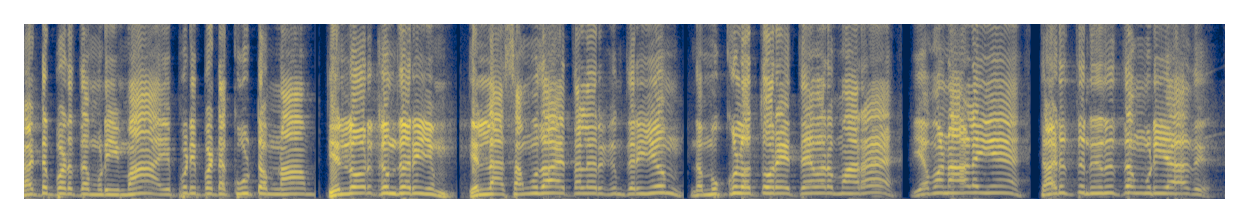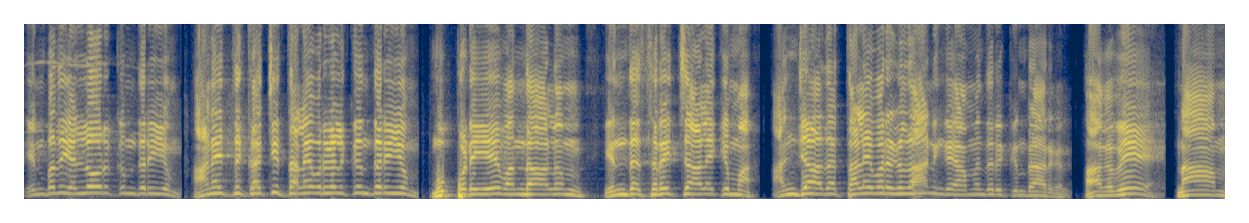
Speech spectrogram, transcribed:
கட்டுப்படுத்த முடியுமா? எப்படிப்பட்ட கூட்டம் நாம்? எல்லோருக்கும் தெரியும் எல்லா சமுதாய தலைவருக்கும் தெரியும் இந்த முக்குளத்துறை தேவரமாற எவனாலையும் தடுத்து நிறுத்த முடியாது என்பது எல்லோருக்கும் தெரியும். அனைத்து கட்சி தலைவர்களுக்கும் தெரியும். முப்படியே வந்தாலும் எந்த சிறைச்சாலைக்கும் அஞ்சாத தலைவர்கள் தான் இங்கே அமர்ந்திருக்கின்றார்கள். ஆகவே நாம்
